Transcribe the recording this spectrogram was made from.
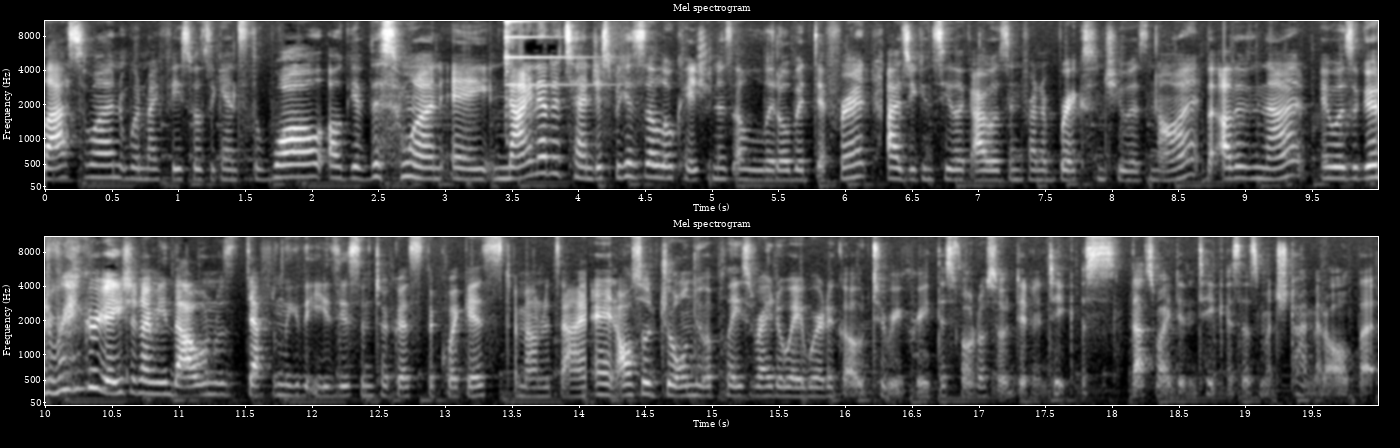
last one when my face was against the wall i'll give this one a 9 out of 10 just because the location is a little bit different. As you can see like i was in front of bricks and she was not. But other than that it was a good recreation. I mean that one was definitely the easiest and took us the quickest amount of time. And also joel knew a place right away where to go to recreate this photo so it didn't take us that's why it didn't take us as much time at all. But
